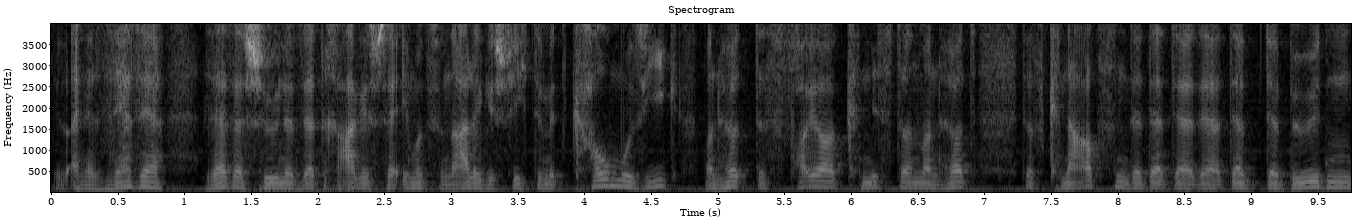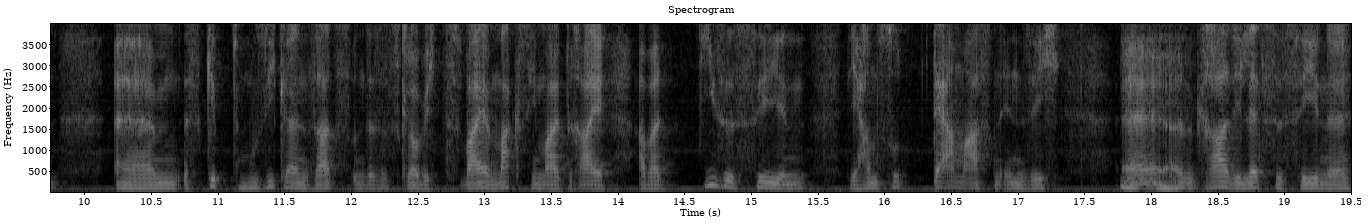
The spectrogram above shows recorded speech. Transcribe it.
ist eine sehr, sehr, sehr, sehr schöne, sehr tragische, sehr emotionale Geschichte mit kaum Musik. Man hört das Feuer knistern, man hört das Knarzen der, der, der, der, der, der Böden. Ähm, es gibt Musikeinsatz und das ist, glaube ich, zwei, maximal drei. Aber diese Szenen, die haben so dermaßen in sich. Äh, mhm. also gerade die letzte Szene,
